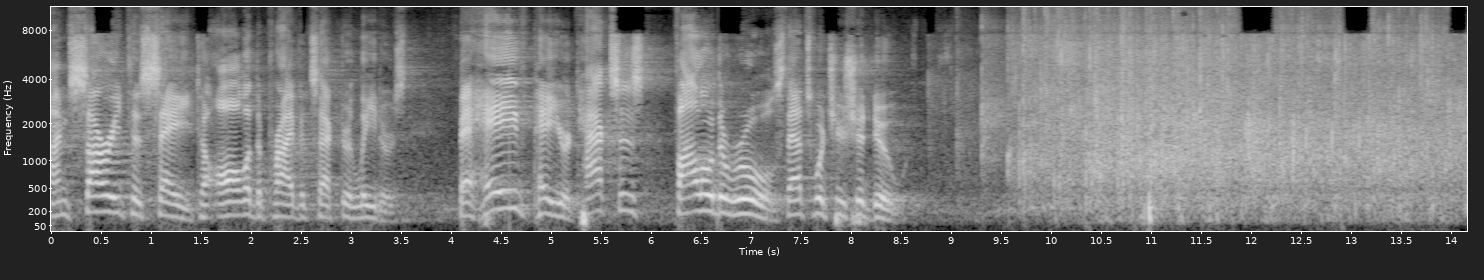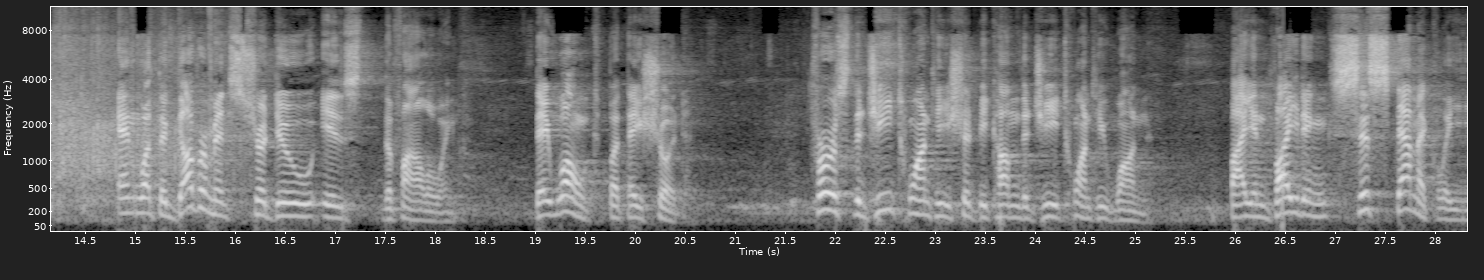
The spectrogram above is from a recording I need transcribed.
I'm sorry to say to all of the private sector leaders, behave, pay your taxes, follow the rules. That's what you should do. And what the governments should do is the following. They won't, but they should. First, the G20 should become the G21 by inviting systemically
